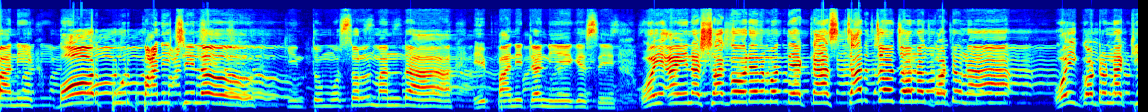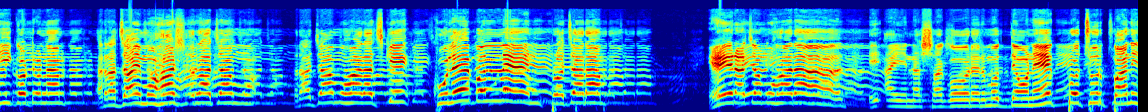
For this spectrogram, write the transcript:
পানি ভরপুর পানি ছিল, কিন্তু মুসলমানরা এই পানিটা নিয়ে গেছে। ওই আয়না সাগরের মধ্যে একটা আশ্চর্যজনক ঘটনা। ওই ঘটনা কি ঘটনা? রাজায় মহাস রাজা রাজা মহারাজকে খুলে বললেন প্রজারা এই রাজা মহারাজ, এই আয়না সাগরের মধ্যে অনেক প্রচুর পানি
